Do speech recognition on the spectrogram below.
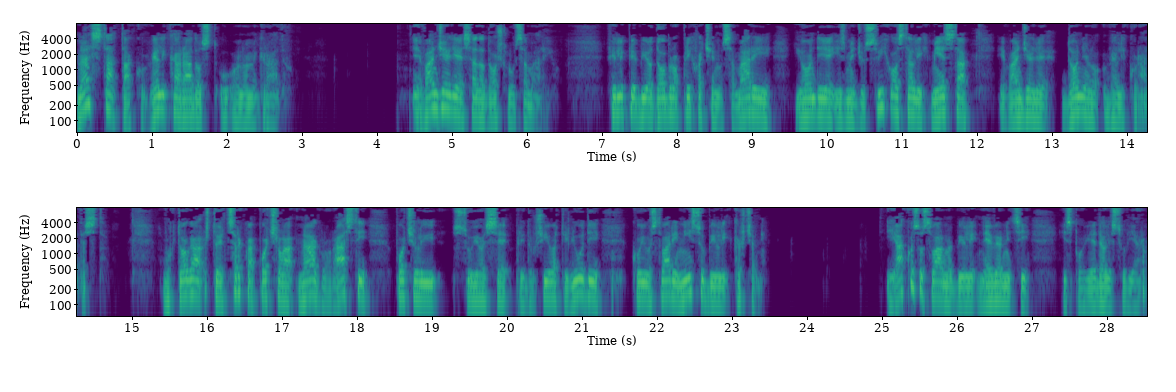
Nasta tako velika radost u onome gradu. Evanđelje je sada došlo u Samariju. Filip je bio dobro prihvaćen u Samariji i ondje je između svih ostalih mjesta evanđelje donijelo veliku radost. Zbog toga što je crkva počela naglo rasti, počeli su joj se pridruživati ljudi koji u stvari nisu bili kršćani. Iako su stvarno bili nevjernici, ispovjedali su vjeru.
